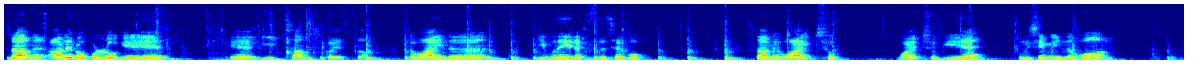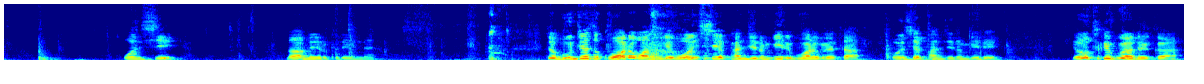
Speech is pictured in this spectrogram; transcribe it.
그 다음에 아래로 볼록인 예, 2차 함수가 있어. 그 y는 2분의 1x 제곱. 그 다음에 y축, y축 위에 중심이 있는 원, 원 c. 그 다음에 이렇게 돼 있네. 저 문제에서 구하라고 하는 게 원C의 반지름 길이 구하라 그랬다. 원C의 반지름 길이. 어떻게 구해야 될까?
